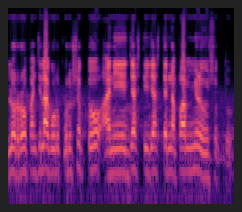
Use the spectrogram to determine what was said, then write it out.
रोपांची लागवड करू शकतो आणि जास्तीत जास्त नफा मिळवू शकतो.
